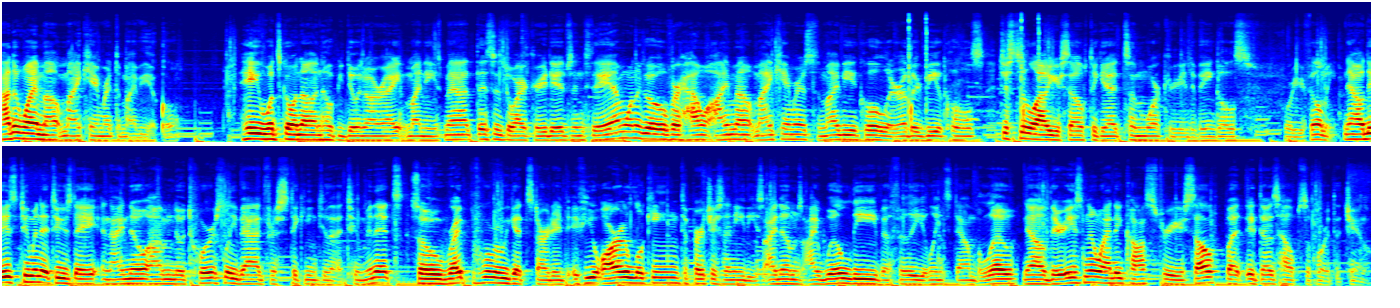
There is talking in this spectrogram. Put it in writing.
How do I mount my camera to my vehicle? Hey, what's going on? Hope you're doing alright. My name's Matt, this is Dwyer Creatives, and today I want to go over how I mount my cameras to my vehicle or other vehicles, just to allow yourself to get some more creative angles for your filming. Now it is 2 Minute Tuesday and I know I'm notoriously bad for sticking to that 2 minutes. So right before we get started, if you are looking to purchase any of these items, I will leave affiliate links down below. Now there is no added cost for yourself, but it does help support the channel.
